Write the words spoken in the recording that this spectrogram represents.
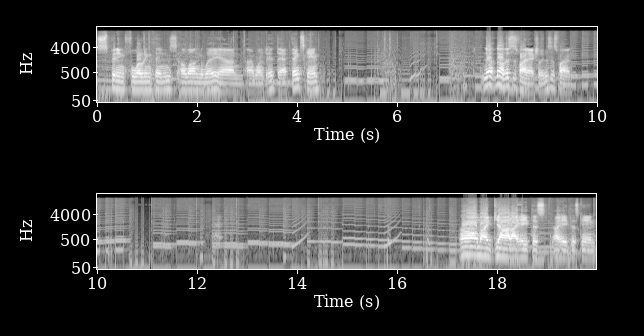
spinning floating things along the way, and I wanted to hit that. Thanks, game. No, no, this is fine, actually. This is fine. Oh my god, I hate this. I hate this game.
